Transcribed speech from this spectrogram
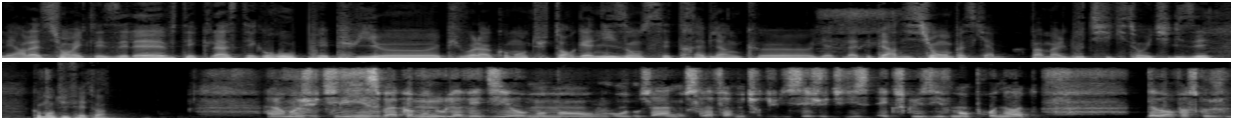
les relations avec les élèves, tes classes, tes groupes et puis euh, et puis voilà comment tu t'organises. On sait très bien qu'il y a de la déperdition parce qu'il y a pas mal d'outils qui sont utilisés. Comment tu fais toi? Alors moi j'utilise, bah, comme on nous l'avait dit au moment où on nous a annoncé la fermeture du lycée, j'utilise exclusivement Pronote. D'abord parce que je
